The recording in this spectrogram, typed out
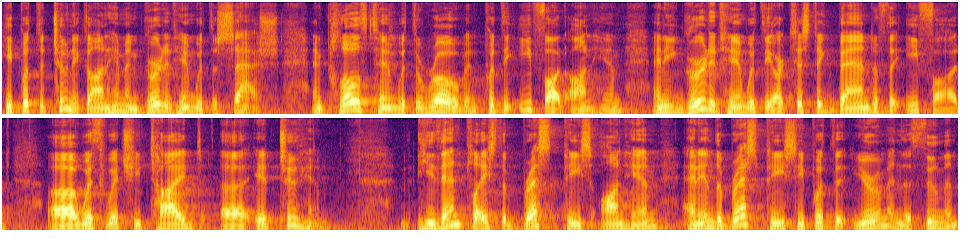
He put the tunic on him and girded him with the sash and clothed him with the robe and put the ephod on him and he girded him with the artistic band of the ephod uh, with which he tied uh, it to him. He then placed the breastpiece on him and in the breastpiece he put the Urim and the Thummim.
